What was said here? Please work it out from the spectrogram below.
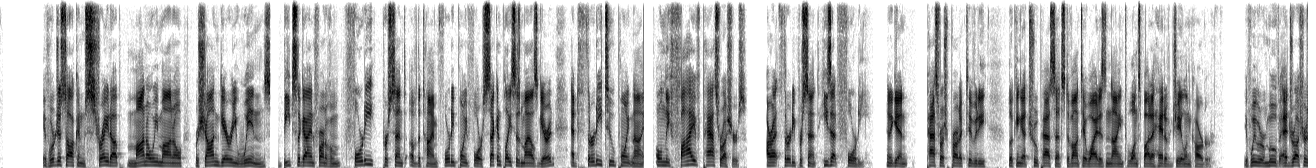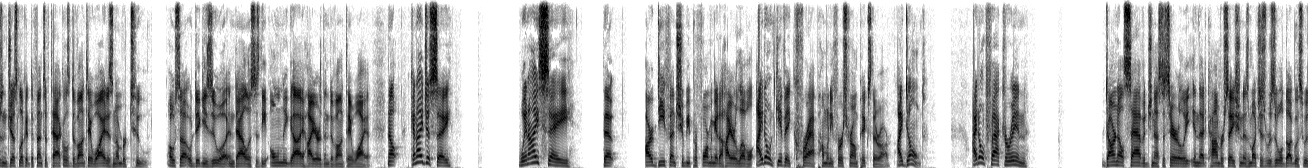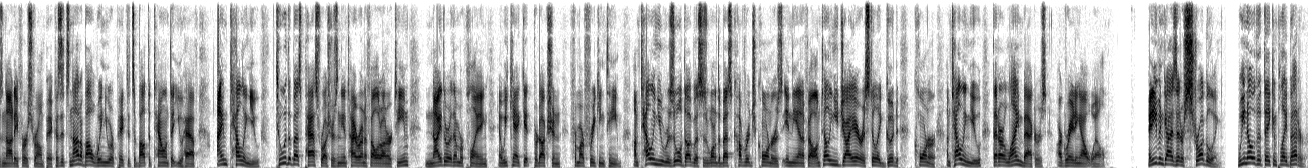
If we're just talking straight up mano y mano, Rashan Gary wins, beats the guy in front of him 40% of the time, 40.4. Second place is Myles Garrett at 32.9. Only five pass rushers are at 30%. He's at 40. And again, pass rush productivity, looking at true pass sets, Devonte Wyatt is ninth, one spot ahead of Jalen Carter. If we remove edge rushers and just look at defensive tackles, Devonte Wyatt is number two. Osa Odighizuwa in Dallas is the only guy higher than Devonte Wyatt. Now, can I just say, when I say that our defense should be performing at a higher level, I don't give a crap how many first round picks there are. I don't. I don't factor in Darnell Savage necessarily in that conversation as much as Rasul Douglas, is not a first round pick, because it's not about when you are picked, it's about the talent that you have. I'm telling you, two of the best pass rushers in the entire NFL are on our team. Neither of them are playing, and we can't get production from our freaking team. I'm telling you, Rasul Douglas is one of the best coverage corners in the NFL. I'm telling you, Jaire is still a good corner. I'm telling you that our linebackers are grading out well. And even guys that are struggling, we know that they can play better.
